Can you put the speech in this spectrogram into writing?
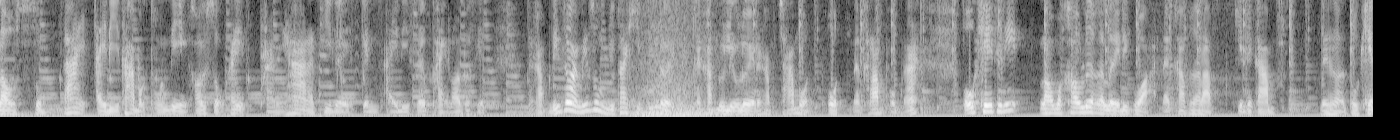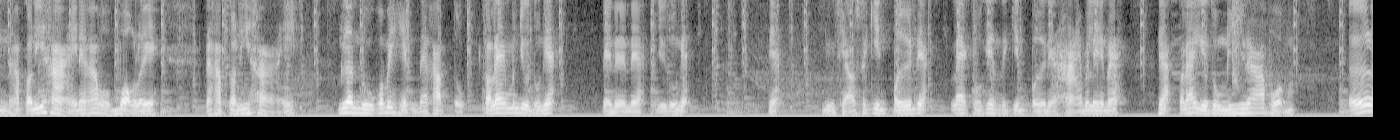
เราสุ่มได้ ID ท่าบักทนเองเขาส่งให้ภายใน 5 นาทีเลย เป็น ID เซิร์ฟไทยร้อยเปอร์เซ็นต์นะครับลิงก์สมัครลิงก์สุ่มอยู่ใต้คลิปนี้เลยนะครับเร็วๆเลยนะครับช้าหมดอดนะครับผมนะโอเคทีนี้เรามาเข้าเรื่องกันเลยดีกว่านะครับสำหรับกิจกรรมในส่วนตัวเคนนะครับตอนนี้หายนะครับผมบอกเลยนะครับ ตอนนี้หายเลื่อนดูก็ไม่เห็นนะครับตตอนแรกมันอยู่ตรงเนี้ย เนี่ยเนี่ยเนี่ยอยู่ตรงเนี้ยเนี่ยอยู่แถวสกินปืนเนี่ยแลกโทเค็นสกินปืนเนี่ยหายไปเลยเห็นไหมเนี่ยตอนแรกอยู่ตรงนี้นะครับผม เออ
